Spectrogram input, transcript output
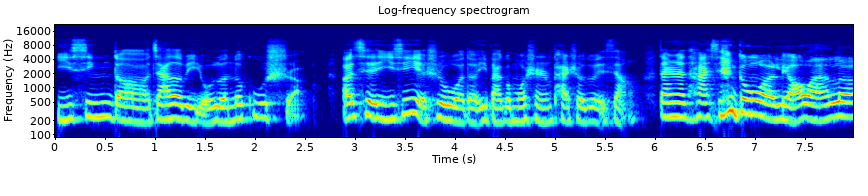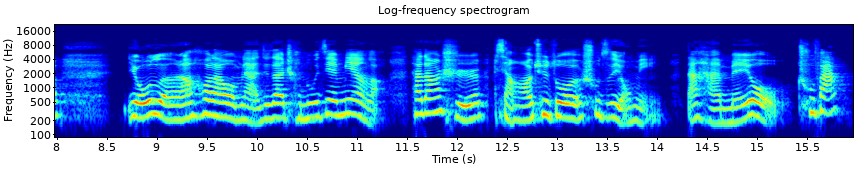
宜兴的加勒比游轮的故事，而且宜兴也是我的一百个陌生人拍摄对象。但是他先跟我聊完了游轮，然后后来我们俩就在成都见面了。他当时想要去做数字游民，但还没有出发。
